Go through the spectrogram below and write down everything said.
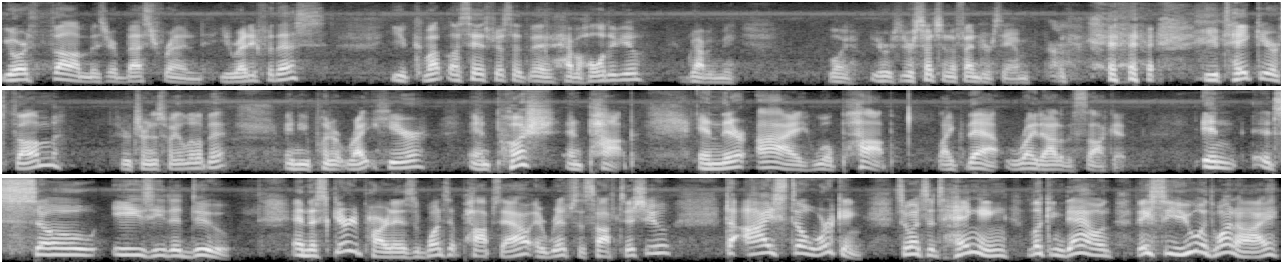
your thumb is your best friend. You ready for this You come up, let's say it's just that they have a hold of you, grabbing me. Boy, you're, you're such an offender, Sam. you take your thumb, you turn this way a little bit, and you put it right here and push and pop. And their eye will pop like that right out of the socket. And it's so easy to do. And the scary part is once it pops out, it rips the soft tissue, the eye's still working. So once it's hanging, looking down, they see you with one eye,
